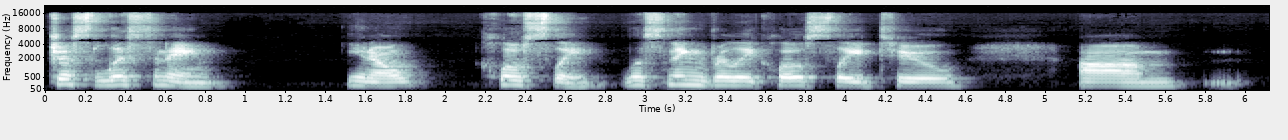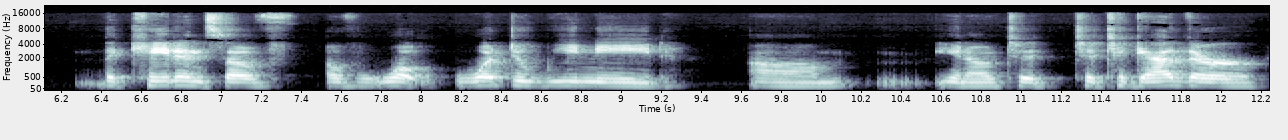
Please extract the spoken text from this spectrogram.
just listening, you know, closely, listening really closely to um, the cadence of of what what do we need, um, you know, to to together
